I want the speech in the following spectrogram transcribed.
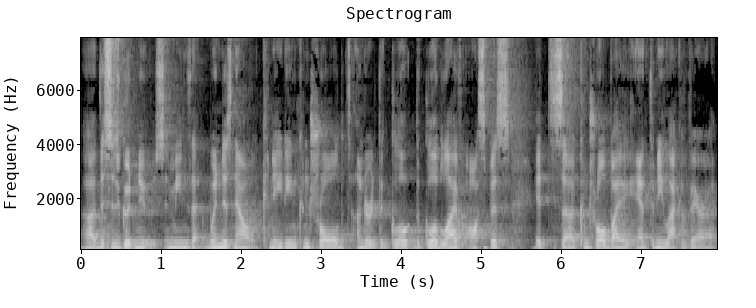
uh, this is good news. It means that Wind is now Canadian controlled. It's under the, Glo- the Globalive auspice. It's uh, controlled by Anthony Lacavera,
